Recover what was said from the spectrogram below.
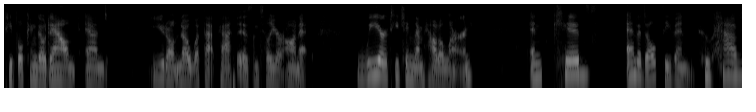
people can go down, and you don't know what that path is until you're on it. We are teaching them how to learn. And kids and adults, even who have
